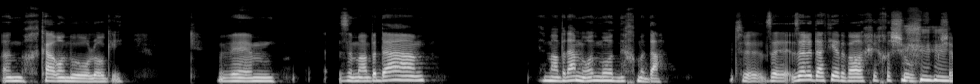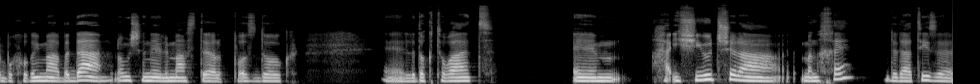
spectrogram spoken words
המחקר הנוירולוגי. וזה מעבדה זה מעבדה מאוד מאוד נחמדה. זה, זה לדעתי הדבר הכי חשוב כשבוחרים מעבדה לא משנה ל master לפוסט-דוק אה, לדוקטורט. אמ, האישיות של המנחה לדעתי זה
